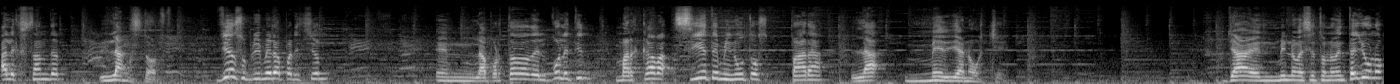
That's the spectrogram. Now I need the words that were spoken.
Alexander Langsdorff. Ya en su primera aparición en la portada del boletín marcaba 7 minutos para la medianoche. Ya en 1991,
